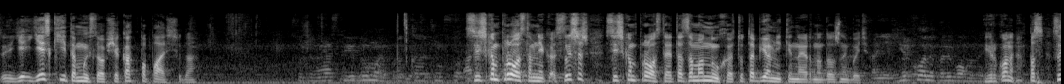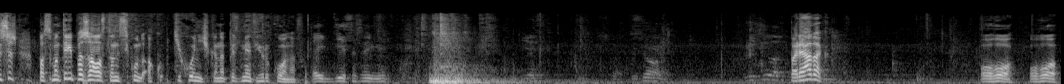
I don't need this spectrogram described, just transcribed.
Есть какие-то мысли вообще, как попасть сюда? Слушай, ну я стою и думаю, просто очень сложно. Слишком просто, мне кажется. Слышишь? Слишком просто. Это замануха. Тут объемники, наверное, должны быть. Герконы по-любому. Герконы. Пос- Слышишь? Посмотри, пожалуйста, на секунду. Аку- Тихонечко на предмет герконов. Да иди со своими. Порядок? Ого, ого.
